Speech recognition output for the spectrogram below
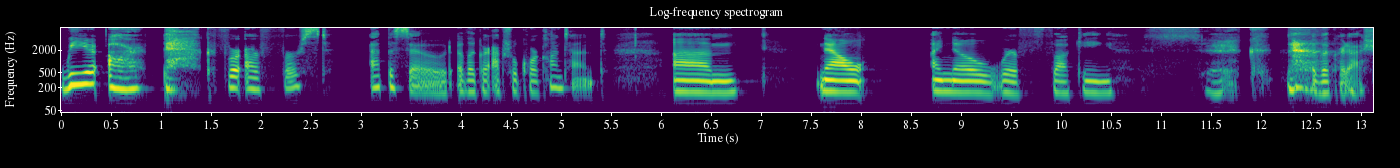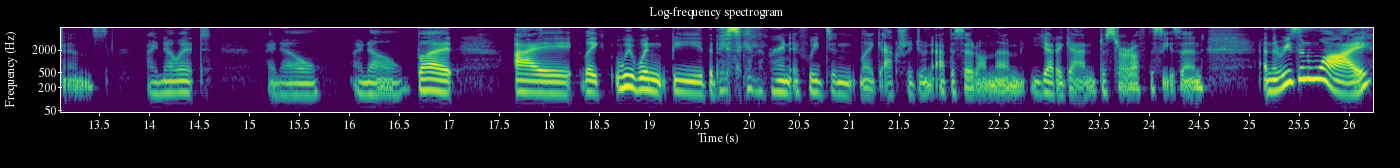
We are back for our first episode of like our actual core content. Um, now, I know we're fucking sick of the Kardashians. I know it. I know. I know. But I like we wouldn't be the basic in the brain if we didn't like actually do an episode on them yet again to start off the season. And the reason why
